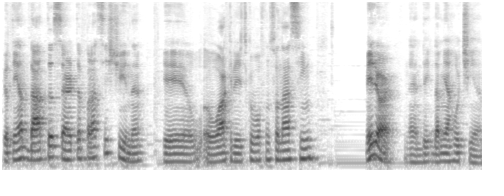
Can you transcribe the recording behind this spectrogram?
eu tenha a data certa para assistir, né? Eu, eu, acredito que eu vou funcionar assim melhor, né? Dentro da minha rotina.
